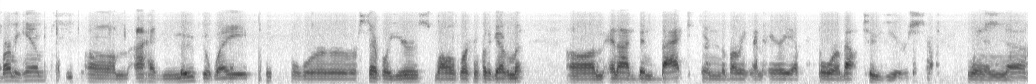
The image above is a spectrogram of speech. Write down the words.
Birmingham. Um, I had moved away for several years while I was working for the government, um, and I'd been back in the Birmingham area for about two years when uh,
